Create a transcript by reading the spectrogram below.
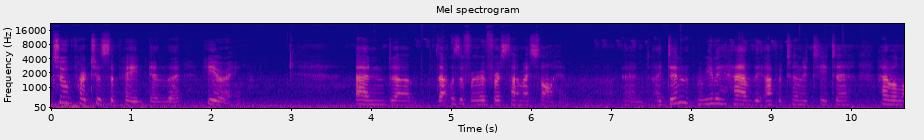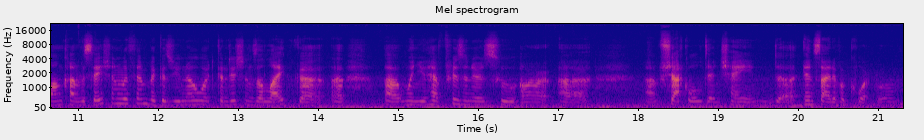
to participate in the hearing. And that was the very first time I saw him and I didn't really have the opportunity to have a long conversation with him because you know what conditions are like uh, uh, uh, when you have prisoners who are uh, uh, shackled and chained uh, inside of a courtroom.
